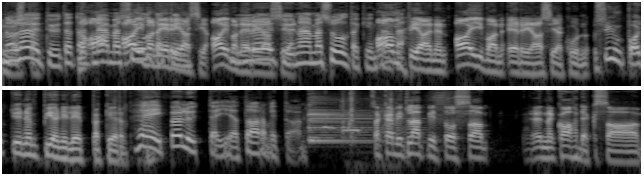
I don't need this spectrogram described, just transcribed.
no löytyy tätä. No, a- nämä aivan sultakin. eri asia, aivan eri löytyy asia. nämä sultakin tätä. Ampiainen aivan eri asia kuin sympaattinen pieni leppäkerttu. Hei, pölyttäjiä tarvitaan. Sä kävit läpi tuossa ennen kahdeksaa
